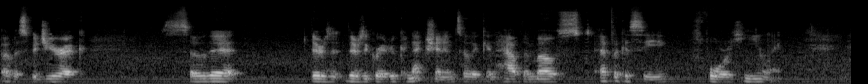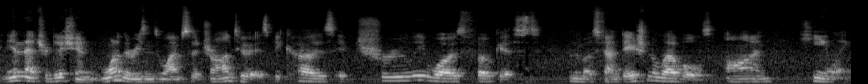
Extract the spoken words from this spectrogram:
of a spagyric so that there's a, there's a greater connection and so it can have the most efficacy for healing. And in that tradition, one of the reasons why I'm so drawn to it is because it truly was focused on the most foundational levels on healing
